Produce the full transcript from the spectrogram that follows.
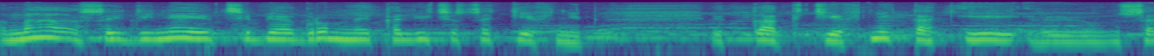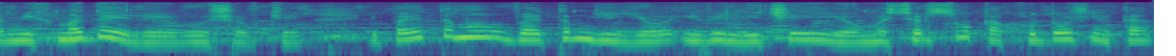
Она соединяет в себе огромное количество техник, как техник, так и э, самих моделей вышивки. И поэтому в этом ее и величие ее мастерство как художника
